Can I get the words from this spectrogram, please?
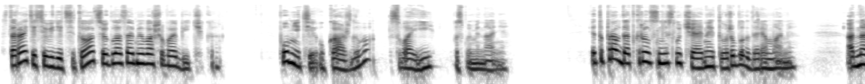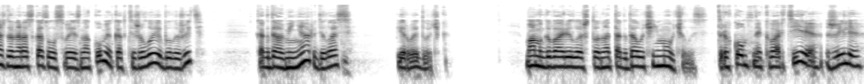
старайтесь увидеть ситуацию глазами вашего обидчика. Помните, у каждого свои воспоминания. Это правда открылось не случайно и тоже благодаря маме. Однажды она рассказывала своей знакомой, как тяжело ей было жить, когда у меня родилась первая дочка. Мама говорила, что она тогда очень мучилась. В трехкомнатной квартире жили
